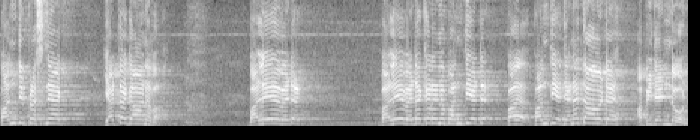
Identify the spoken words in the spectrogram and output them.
පන්ති ප්‍රශ්නයක් යට ගානවා. බලය වැඩ බලය වැඩ කරන පන්තියට ප- පන්තිය ජනතාවට අපි දෙන්න ඕන.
